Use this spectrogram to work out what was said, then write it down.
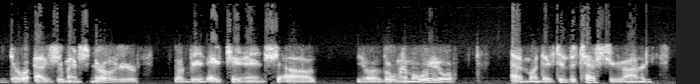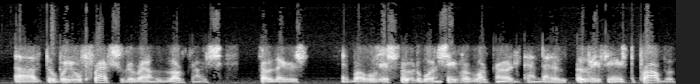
you know, as you mentioned earlier, it's going to be an 18-inch, uh, you know, aluminum wheel. And when they did the testing on it, uh, the wheel fractured around the lug nuts. So they was, we'll just throw the one single lug nut, and that alleviates the problem.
